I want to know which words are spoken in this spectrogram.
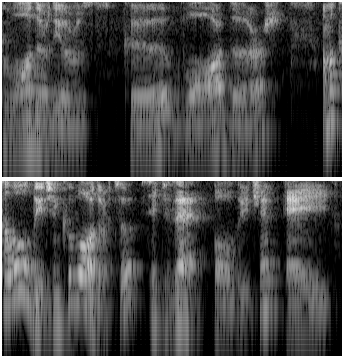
quarter diyoruz. Quarter. Ama kala olduğu için quarter to 8'e olduğu için 8.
